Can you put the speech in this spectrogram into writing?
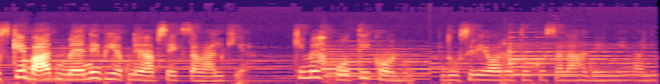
उसके बाद मैंने भी अपने आप से एक सवाल किया। कि मैं होती कौन हूँ? दूसरी औरतों को सलाह देने वाली।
